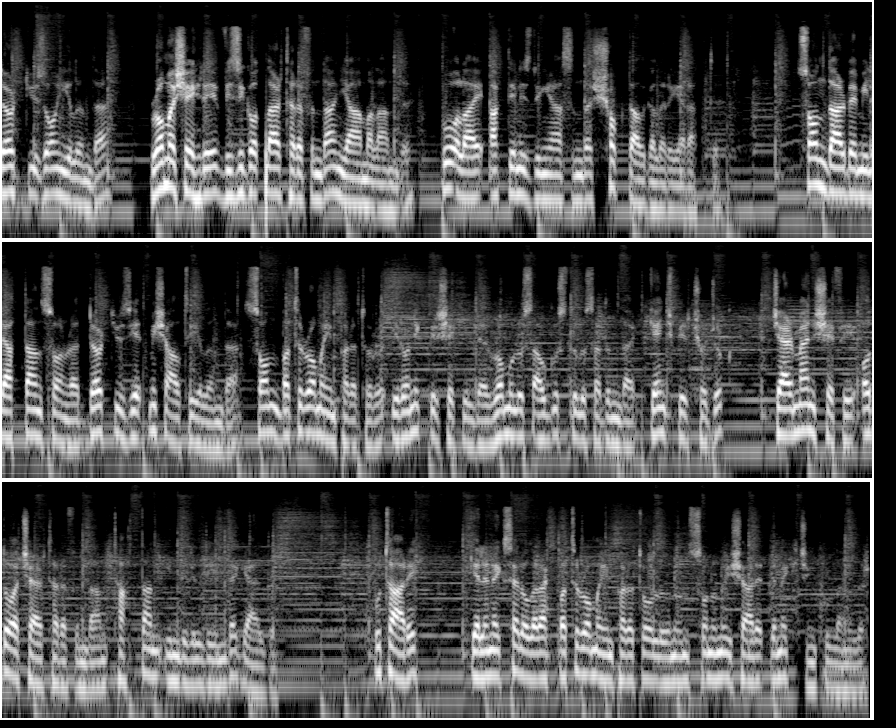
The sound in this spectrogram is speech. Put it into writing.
410 yılında Roma şehri Vizigotlar tarafından yağmalandı. Bu olay Akdeniz dünyasında şok dalgaları yarattı. Son darbe milattan sonra 476 yılında son Batı Roma İmparatoru ironik bir şekilde Romulus Augustulus adında genç bir çocuk, Cermen şefi Odoacer tarafından tahttan indirildiğinde geldi. Bu tarih, geleneksel olarak Batı Roma İmparatorluğu'nun sonunu işaretlemek için kullanılır.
